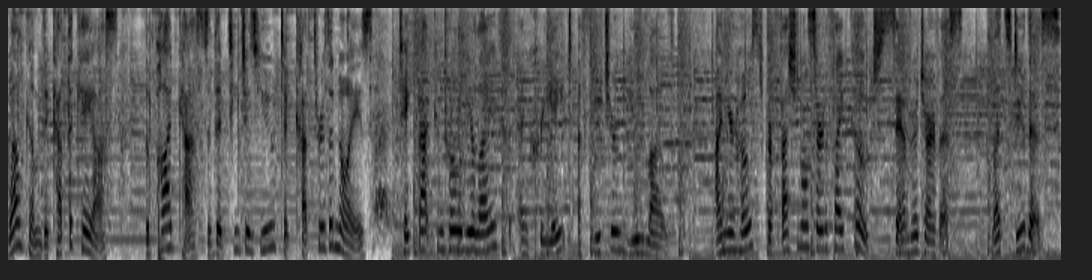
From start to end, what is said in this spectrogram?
Welcome to Cut the Chaos, the podcast that teaches you to cut through the noise, take back control of your life, and create a future you love. I'm your host, professional certified coach, Sandra Jarvis. Let's do this.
